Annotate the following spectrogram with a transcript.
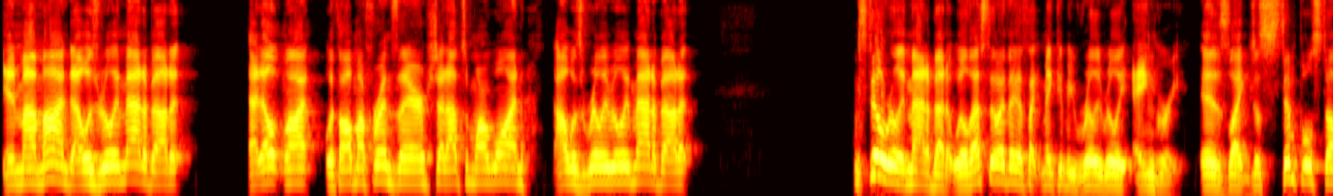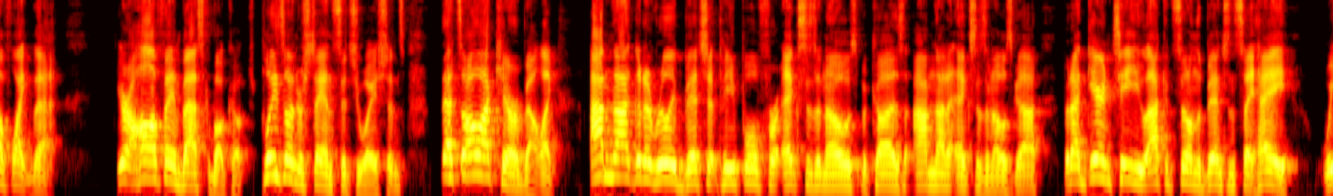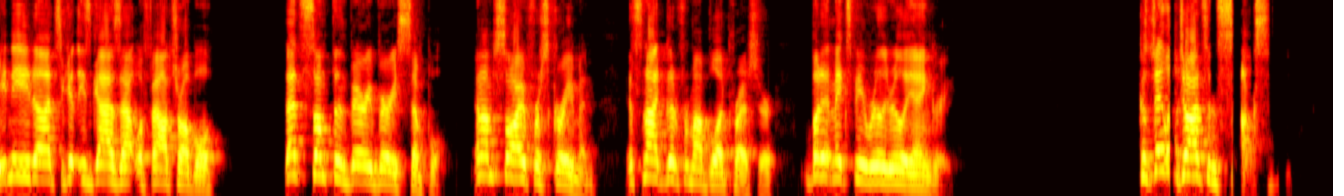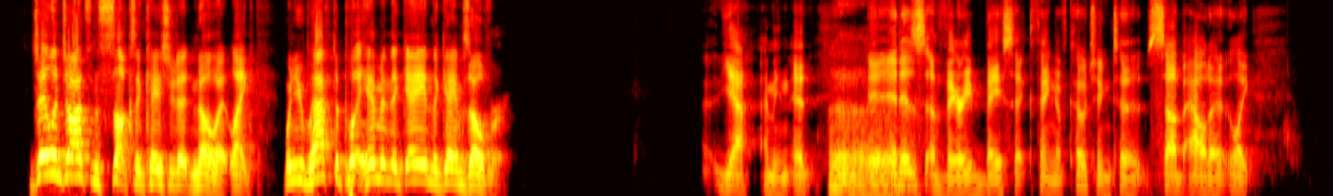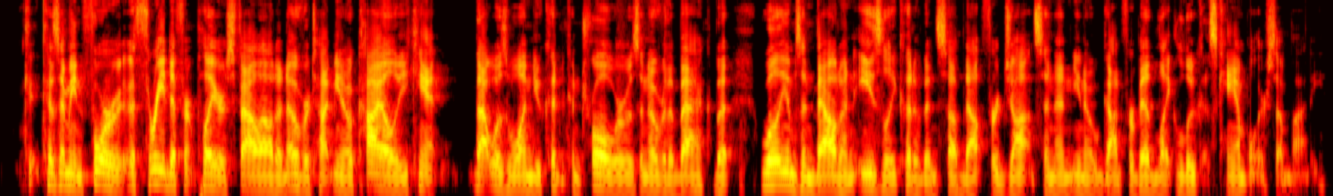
in my mind, I was really mad about it at Elkmont with all my friends there. Shout out to Marwan. I was really, really mad about it. I'm still really mad about it, Will. That's the only thing that's like making me really, really angry is like just simple stuff like that. You're a Hall of Fame basketball coach. Please understand situations. That's all I care about. Like, I'm not going to really bitch at people for X's and O's because I'm not an X's and O's guy. But I guarantee you, I could sit on the bench and say, hey, we need uh, to get these guys out with foul trouble. That's something very, very simple. And I'm sorry for screaming. It's not good for my blood pressure, but it makes me really, really angry. Because Jalen Johnson sucks. Jalen Johnson sucks, in case you didn't know it. Like, when you have to put him in the game, the game's over yeah, I mean it, it. Is a very basic thing of coaching to sub out a like because I mean, for uh, three different players foul out in overtime. You know, Kyle, you can't. That was one you couldn't control where it was an over the back. But Williams and Bowden easily could have been subbed out for Johnson and you know, God forbid, like Lucas Campbell or somebody.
